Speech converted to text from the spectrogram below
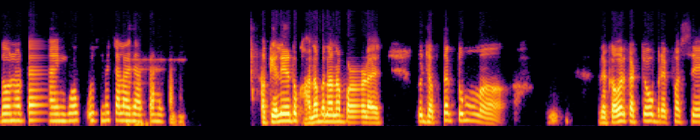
दोनों टाइम वो उसमें चला जाता है समय। अकेले है तो खाना बनाना पड़ रहा है। तो जब तक तुम रिकवर करते हो ब्रेकफास्ट से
